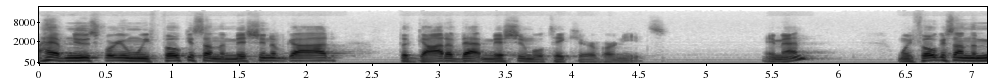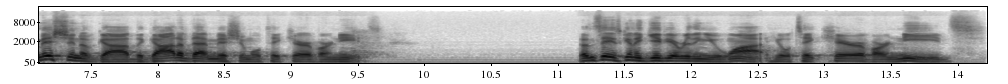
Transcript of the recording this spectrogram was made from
I have news for you. When we focus on the mission of God, the God of that mission will take care of our needs. Amen? When we focus on the mission of God, the God of that mission will take care of our needs. Doesn't say he's going to give you everything you want. He will take care of our needs,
